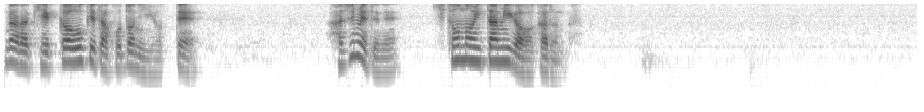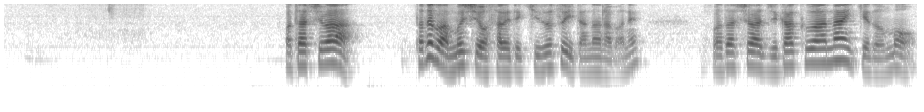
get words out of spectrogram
だから結果を受けたことによって初めてね人の痛みがわかるんです。私は例えば無視をされて傷ついたならばね私は自覚はないけども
